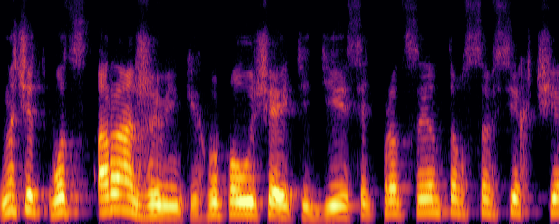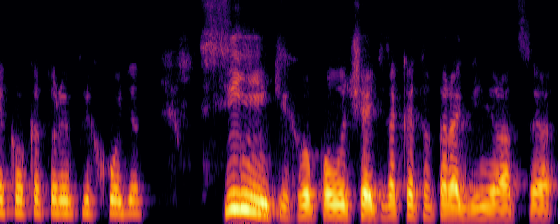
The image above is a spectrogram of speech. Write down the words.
Значит, вот с оранжевеньких вы получаете 10% со всех чеков, которые приходят. С синеньких вы получаете, так это вторая генерация,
